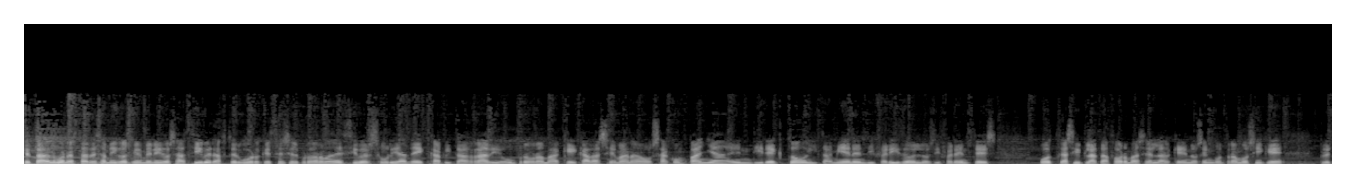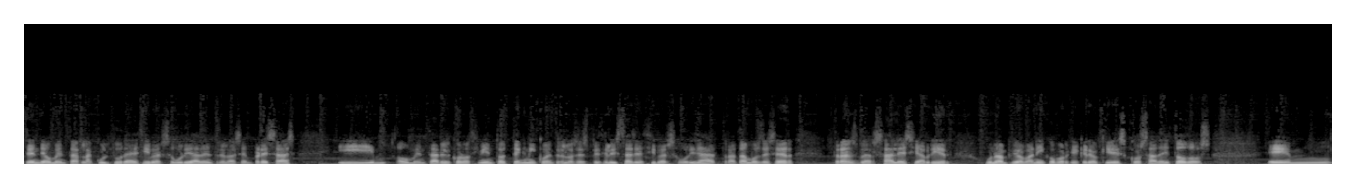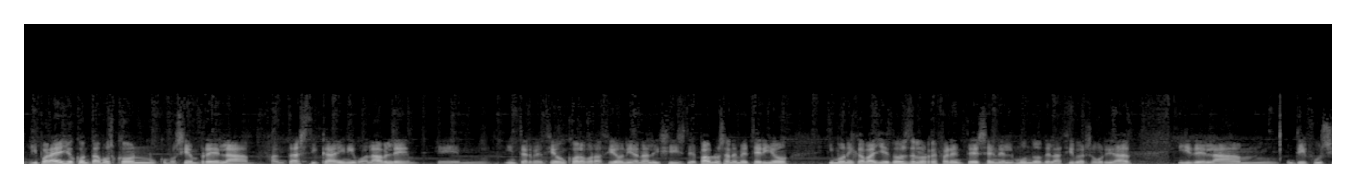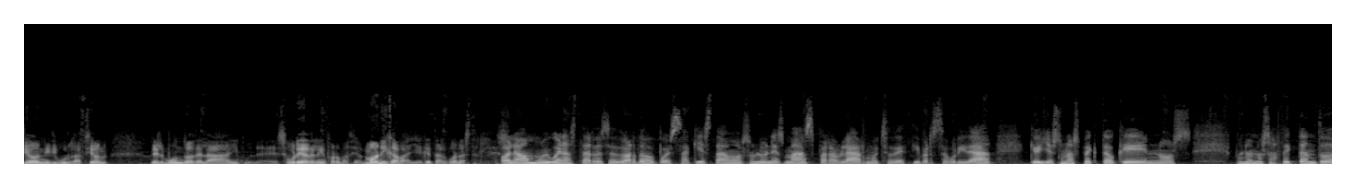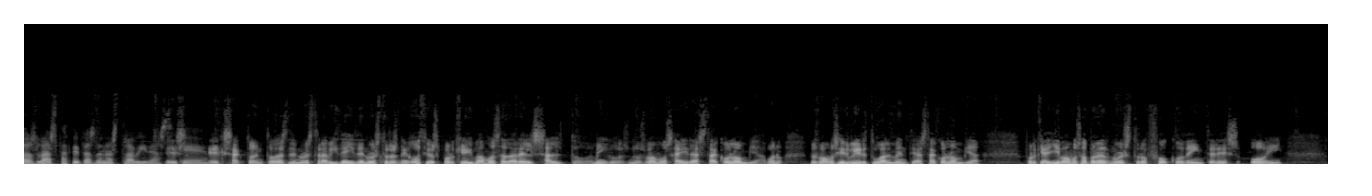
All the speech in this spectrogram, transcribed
¿Qué tal? Buenas tardes amigos, bienvenidos a Cyber After Work. Este es el programa de ciberseguridad de Capital Radio, un programa que cada semana os acompaña en directo y también en diferido en los diferentes podcasts y plataformas en las que nos encontramos y que pretende aumentar la cultura de ciberseguridad entre las empresas y aumentar el conocimiento técnico entre los especialistas de ciberseguridad. Tratamos de ser transversales y abrir un amplio abanico porque creo que es cosa de todos. Em, y por ello contamos con, como siempre, la fantástica, inigualable em, intervención, colaboración y análisis de Pablo Sanemeterio y Mónica Valle, dos de los referentes en el mundo de la ciberseguridad y de la mm, difusión y divulgación del mundo de la eh, seguridad de la información. Mónica Valle, ¿qué tal? Buenas tardes. Hola, muy buenas tardes, Eduardo. Pues aquí estamos un lunes más para hablar mucho de ciberseguridad, que hoy es un aspecto que nos, bueno, nos afecta en todas las facetas de nuestra vida. Exacto, en todas de nuestra vida y de nuestros negocios, porque hoy vamos a dar el salto, amigos. Nos vamos a ir hasta Colombia. Bueno, nos vamos a ir virtualmente hasta Colombia, porque allí vamos a poner nuestro foco de interés hoy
